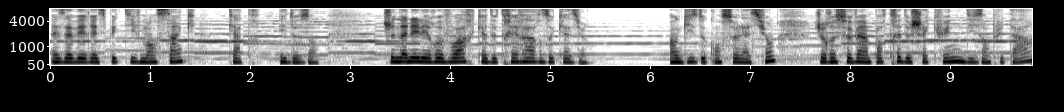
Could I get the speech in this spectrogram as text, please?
Elles avaient respectivement cinq, quatre et deux ans. Je n'allais les revoir qu'à de très rares occasions. En guise de consolation, je recevais un portrait de chacune dix ans plus tard,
